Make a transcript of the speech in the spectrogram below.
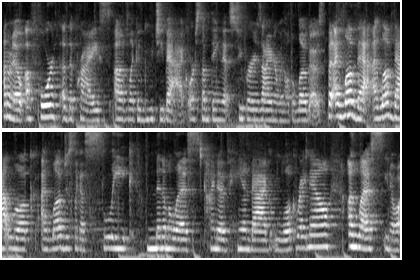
I don't know, a fourth of the price of like a Gucci bag or something that's super designer with all the logos. But I love that. I love that look. I love just like a sleek, minimalist kind of handbag look right now. Unless, you know,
